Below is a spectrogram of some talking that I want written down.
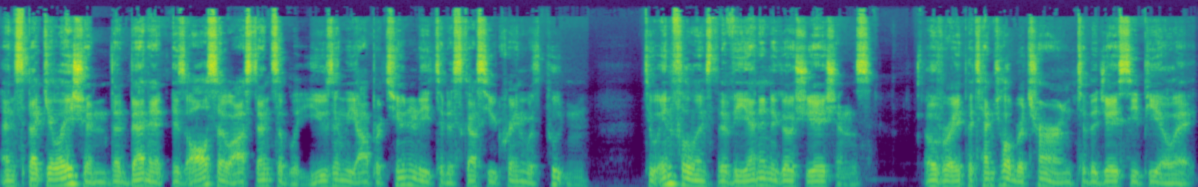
and speculation that Bennett is also ostensibly using the opportunity to discuss Ukraine with Putin to influence the Vienna negotiations over a potential return to the JCPOA.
